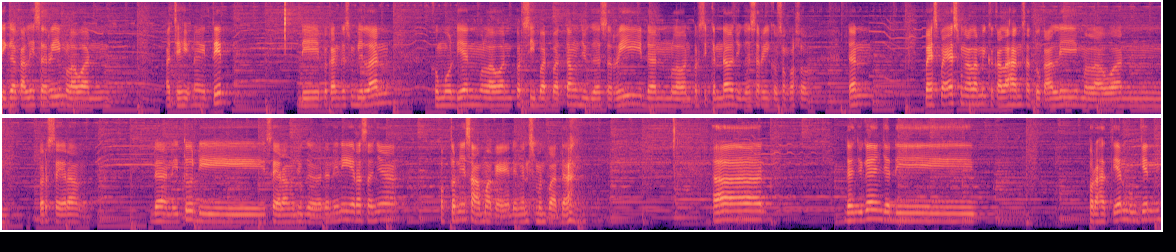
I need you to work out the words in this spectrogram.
tiga kali seri melawan Aceh United di pekan ke-9 kemudian melawan Persibat Batang juga seri dan melawan Persi Kendal juga seri 0-0 dan PSPS mengalami kekalahan satu kali melawan Perserang. Dan itu di Serang juga. Dan ini rasanya faktornya sama kayak dengan Semen Padang. Uh, dan juga yang jadi perhatian mungkin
